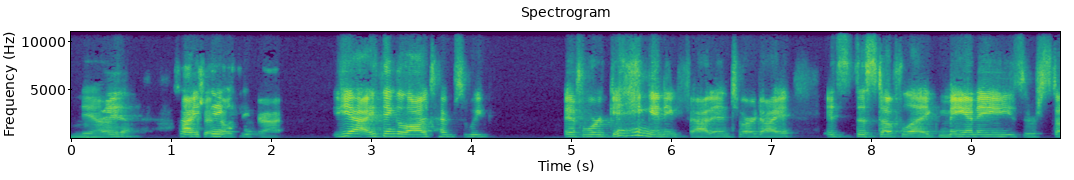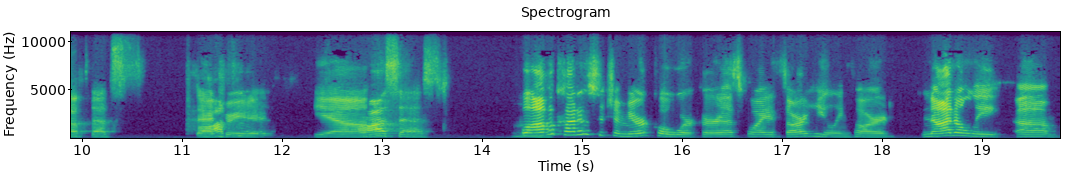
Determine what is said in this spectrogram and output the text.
Yeah. I, Such I a think, healthy fat. Yeah, I think a lot of times we if we're getting any fat into our diet, it's the stuff like mayonnaise or stuff that's saturated. Yeah. Processed. Well, mm. avocado is such a miracle worker. That's why it's our healing card. Not only um,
